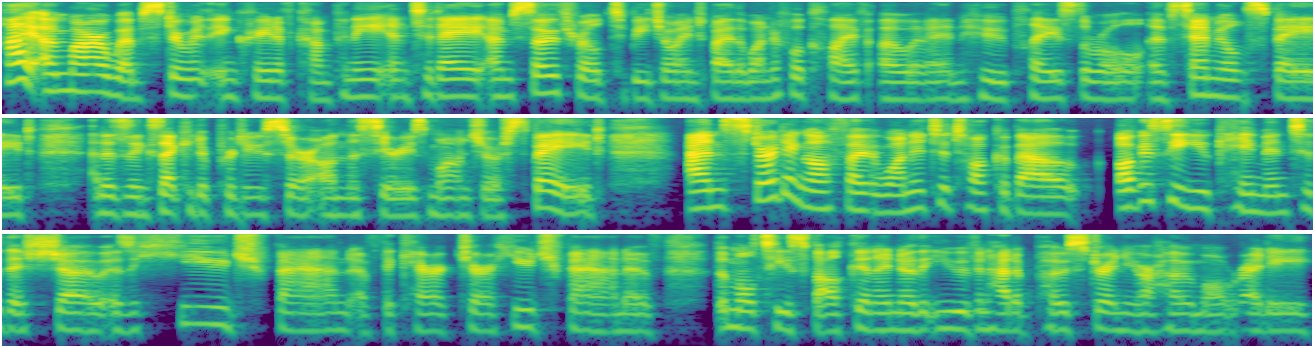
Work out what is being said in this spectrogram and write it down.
Hi, I'm Mara Webster with In Creative Company, and today I'm so thrilled to be joined by the wonderful Clive Owen, who plays the role of Samuel Spade and is an executive producer on the series Monsieur Spade. And starting off, I wanted to talk about obviously, you came into this show as a huge fan of the character, a huge fan of the Maltese Falcon. I know that you even had a poster in your home already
